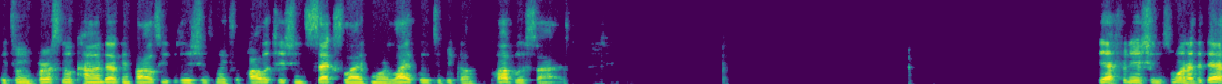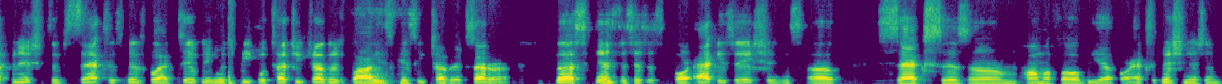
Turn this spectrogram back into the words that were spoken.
between personal conduct and policy positions makes a politician's sex life more likely to become publicized. Definitions. One of the definitions of sex is physical activity in which people touch each other's bodies, kiss each other, etc. Thus, instances or accusations of sexism, homophobia, or exhibitionism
